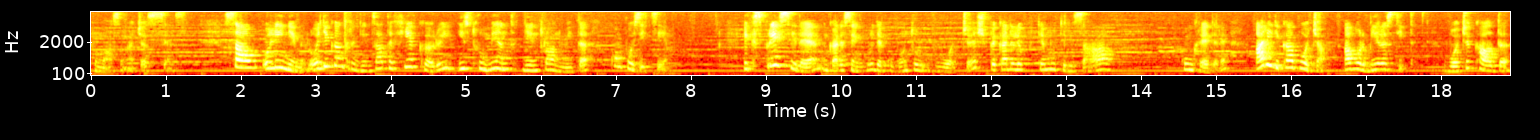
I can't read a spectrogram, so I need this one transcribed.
frumoasă în acest sens. Sau o linie melodică încredințată fiecărui instrument dintr-o anumită compoziție. Expresiile în care se include cuvântul voce și pe care le putem utiliza cu încredere, a ridica vocea, a vorbi răstit. Voce caldă,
